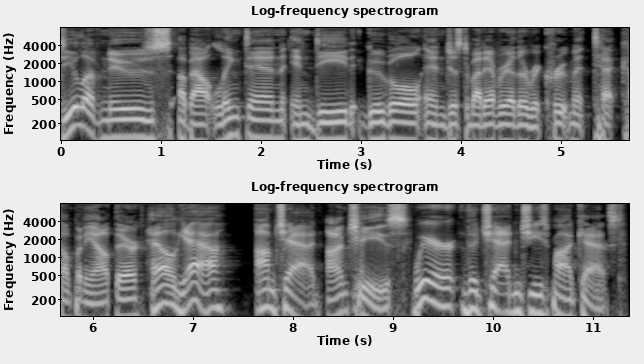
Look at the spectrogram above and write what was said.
Do you love news about LinkedIn, Indeed, Google, and just about every other recruitment tech company out there? Hell yeah. I'm Chad. I'm Cheese. We're the Chad and Cheese Podcast.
